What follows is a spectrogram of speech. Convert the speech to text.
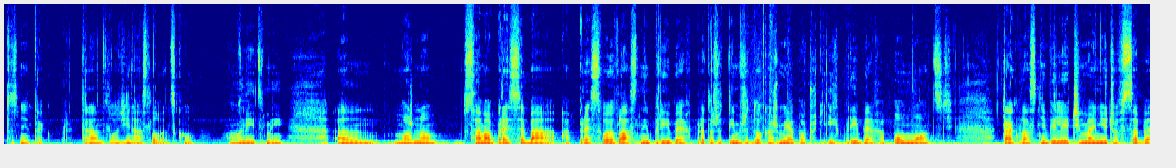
to znie tak pre trans ľudí na Slovensku, me, um, možno sama pre seba a pre svoj vlastný príbeh, pretože tým, že dokážem ja počuť ich príbeh a pomôcť, tak vlastne vyliečím aj niečo v sebe,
